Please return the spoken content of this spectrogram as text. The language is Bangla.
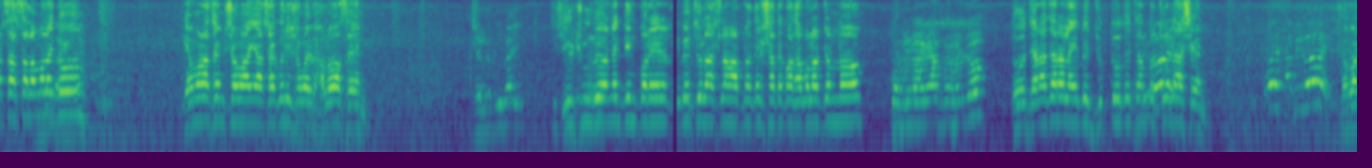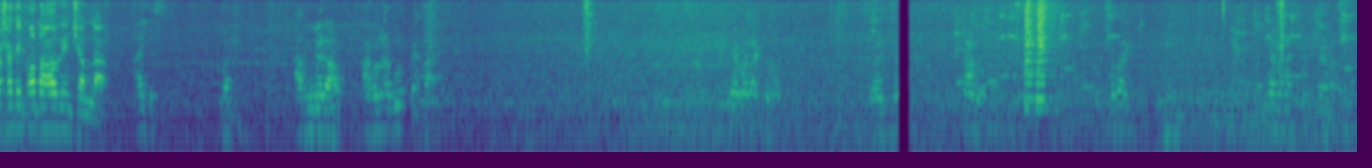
আসসালামু আলাইকুম। কেমন আছেন সবাই? আশা করি সবাই ভালো আছেন। ইউটিউবে অনেকদিন পরে লাইভে চলে আসলাম আপনাদের সাথে কথা বলার জন্য। তো যারা যারা লাইভে যুক্ত হতে চান, তো চলে আসেন। সবার সাথে কথা হবে ইনশাল্লাহ ইউটিউবে একজন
